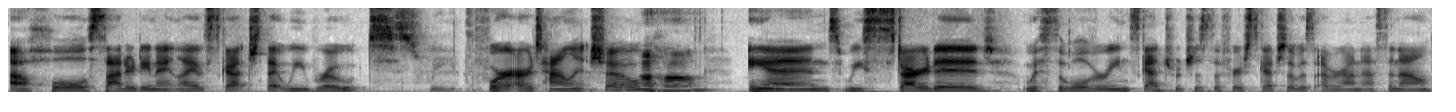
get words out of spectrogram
a whole Saturday Night Live sketch that we wrote Sweet. for our talent show. Uh-huh. And we started with the Wolverine sketch, which is the first sketch that was ever on SNL.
